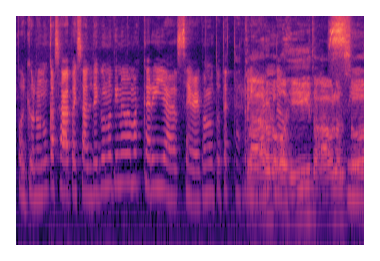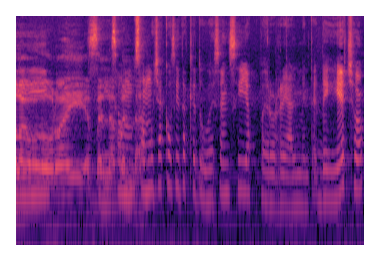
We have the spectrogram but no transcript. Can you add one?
porque uno nunca sabe, a pesar de que uno tiene la mascarilla, se ve cuando tú te estás riendo. Claro, los ojitos hablan Sí. solo, como uno ahí, es verdad, es son, verdad. son muchas cositas que tú ves sencillas, pero realmente. De hecho,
